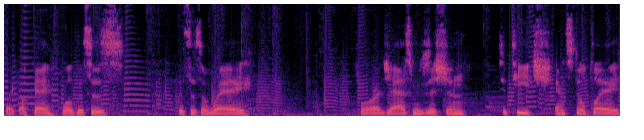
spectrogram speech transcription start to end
Like, okay, well, this is this is a way for a jazz musician to teach and still play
